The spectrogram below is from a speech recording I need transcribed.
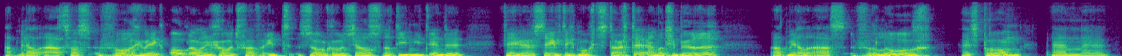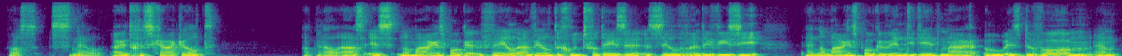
Admiraal Aas was vorige week ook al een groot favoriet, zo groot zelfs dat hij niet in de 75 mocht starten. En wat gebeurde Admiraal Aas verloor. Hij sprong en uh, was snel uitgeschakeld. Admiraal Aas is normaal gesproken veel en veel te goed voor deze zilveren divisie. En normaal gesproken wint hij dit, maar hoe is de vorm en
